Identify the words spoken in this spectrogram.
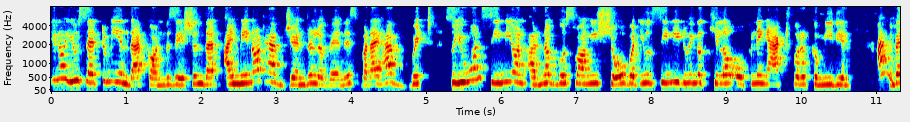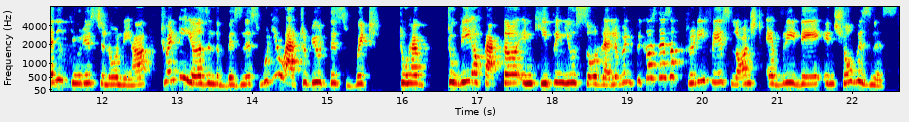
you know, you said to me in that conversation that I may not have general awareness, but I have wit. So you won't see me on Arnab Goswami's show, but you'll see me doing a killer opening act for a comedian. I'm very curious to know, Neha, 20 years in the business, would you attribute this wit to have to be a factor in keeping you so relevant? Because there's a pretty face launched every day in show business.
